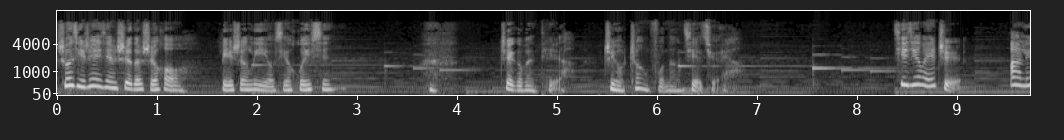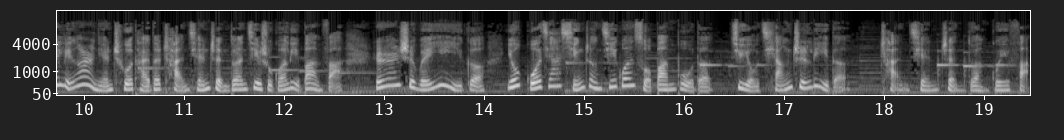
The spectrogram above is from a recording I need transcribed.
说起这件事的时候，李胜利有些灰心。这个问题啊。只有政府能解决呀。迄今为止，二零零二年出台的《产前诊断技术管理办法》仍然是唯一一个由国家行政机关所颁布的具有强制力的产前诊断规范。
